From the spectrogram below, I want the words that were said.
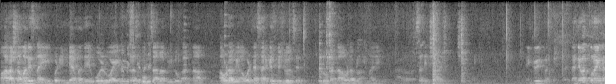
महाराष्ट्रामध्येच नाही पण इंडियामध्ये वर्ल्ड वाईड खरंच खूप चालावी लोकांना आवडावी आवडण्यासारखेच व्हिज्युअल्स आहेत. ते लोकांना आवडावी ही माझी सदिच्छा थँक्यू थँक्यू व्हेरी मच धन्यवाद पुन्हा एकदा.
